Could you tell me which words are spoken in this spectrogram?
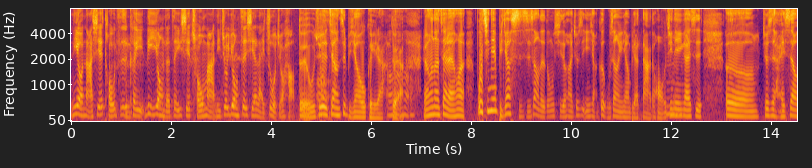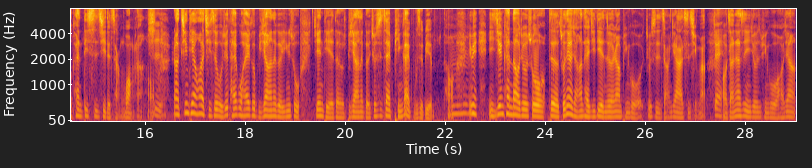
你有哪些投资可以利用的这一些筹码，你就用这些来做就好。对，我觉得这样是比较 OK 啦。对啊，然后呢，再来的话，不过今天比较实质上的东西的话，就是影响个股上影响比较大的哈。我今天应该是，呃，就是还是要看第四季的展望啦。是。那今天的话，其实我觉得台股还有一个比较那个因素，间谍的比较那个，就是在瓶盖股这边。好，因为你今天看到就是说，这昨天有讲到台积电这个让苹果。就是涨价的事情嘛，对，哦，涨价的事情就是苹果好像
